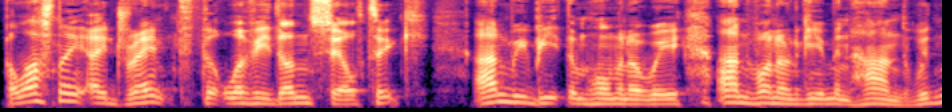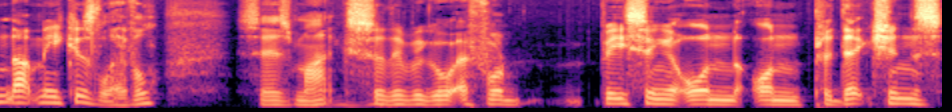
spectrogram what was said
but last night I dreamt that Livy done Celtic and we beat them home and away and won our game in hand. Wouldn't that make us level? Says Max. So there we go. If we're basing it on, on predictions,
